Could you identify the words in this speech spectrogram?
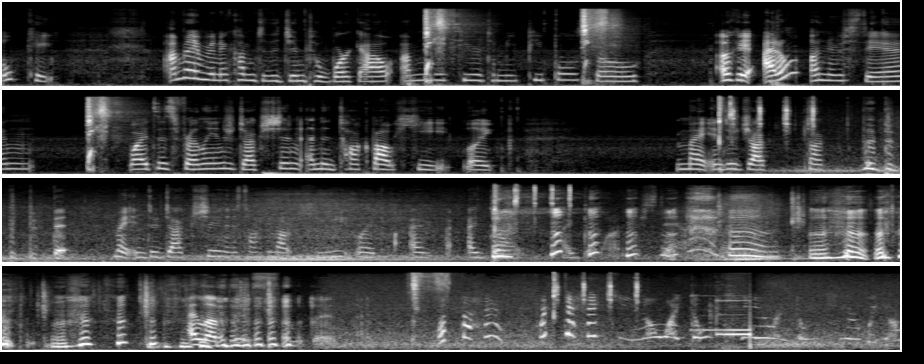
Okay. I'm not even gonna come to the gym to work out. I'm just here to meet people. So, okay, I don't understand why it says friendly introduction and then talk about heat. Like, my introduction, my introduction is talking about heat. Like, I, I don't, I don't understand. I love this. I love it. What the heck? What the heck? No, I don't care. I don't care. We are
